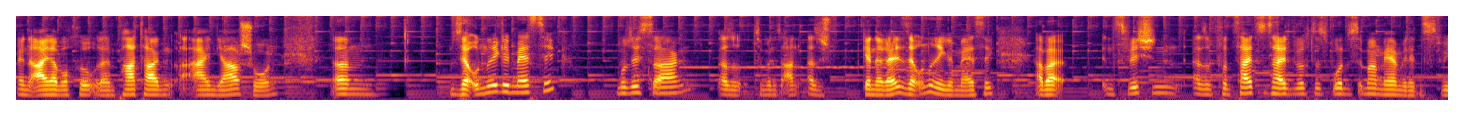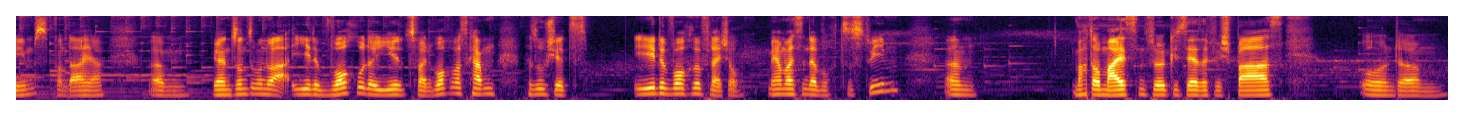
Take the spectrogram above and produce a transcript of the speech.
in einer Woche oder ein paar Tagen ein Jahr schon. Ähm, sehr unregelmäßig, muss ich sagen. Also zumindest an, also generell sehr unregelmäßig. Aber inzwischen, also von Zeit zu Zeit wird es, wurde es immer mehr mit den Streams. Von daher, ähm, während sonst immer nur jede Woche oder jede zweite Woche was kam, versuche ich jetzt jede Woche, vielleicht auch mehrmals in der Woche zu streamen. Ähm, macht auch meistens wirklich sehr, sehr viel Spaß. Und ähm,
